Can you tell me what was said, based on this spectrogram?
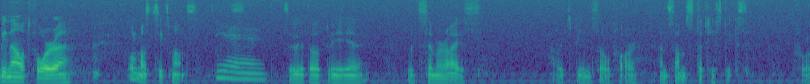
Been out for uh, almost six months, Yes. so we thought we uh, would summarize how it's been so far and some statistics for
